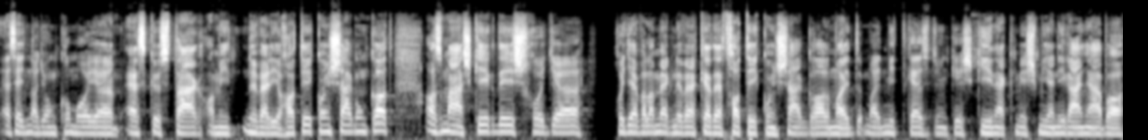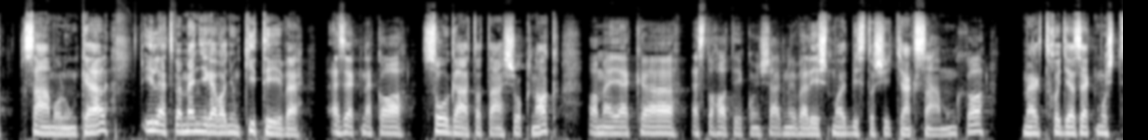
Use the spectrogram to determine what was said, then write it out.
ez egy nagyon komoly eszköztár, ami növeli a hatékonyságunkat. Az más kérdés, hogy hogy ezzel a megnövelkedett hatékonysággal majd, majd mit kezdünk, és kinek és milyen irányába számolunk el, illetve mennyire vagyunk kitéve ezeknek a szolgáltatásoknak, amelyek ezt a hatékonyságnövelést majd biztosítják számunkra mert hogy ezek most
